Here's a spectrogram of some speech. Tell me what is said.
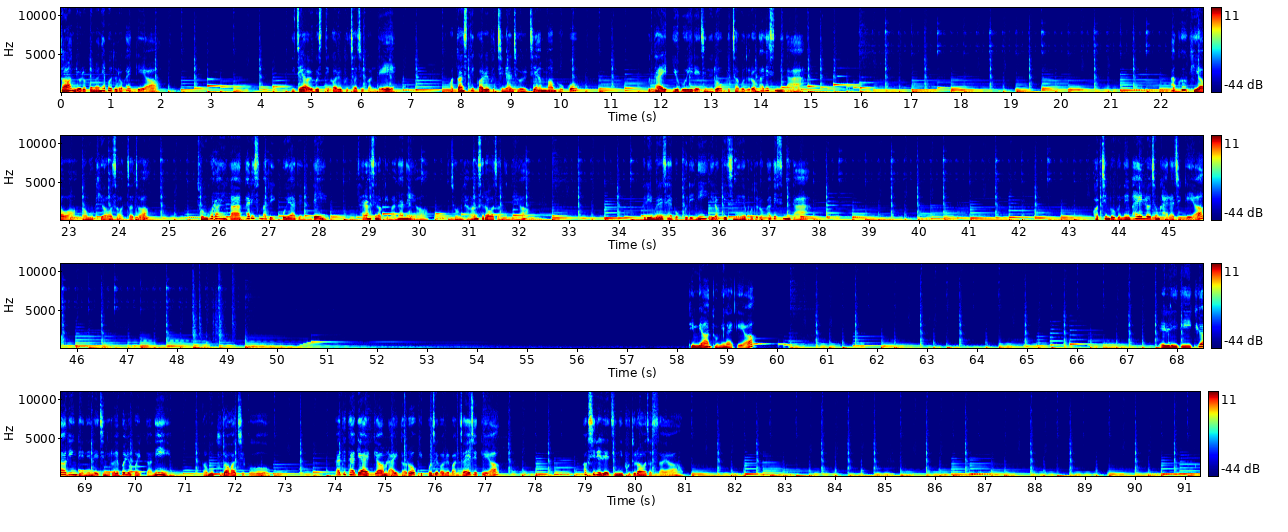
우선 이렇게만 해보도록 할게요. 이제 얼굴 스티커를 붙여줄 건데 어떤 스티커를 붙이면 좋을지 한번 보고 부타입 UV 레진으로 붙여보도록 하겠습니다. 아쿠 귀여워. 너무 귀여워서 어쩌죠? 좀 호랑이가 카리스마도 있고 해야 되는데 사랑스럽기만 하네요. 좀 당황스러워졌는데요. 그림을 잘 못 그리니 이렇게 진행해 보도록 하겠습니다. 거친 부분은 파일로 좀 갈아줄게요. 뒷면 도밍할게요. LED 큐어링 되는 레진으로 해보려고 했더니 너무 굳어가지고 따뜻하게 할 겸 라이터로 기포 제거를 먼저 해줄게요. 확실히 레진이 부드러워졌어요.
